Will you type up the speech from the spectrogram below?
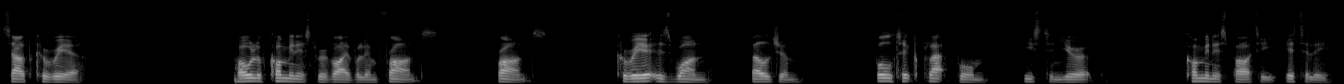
South Korea. Pole of Communist Revival in France, France. Korea is One, Belgium. Baltic Platform, Eastern Europe. Communist Party, Italy.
